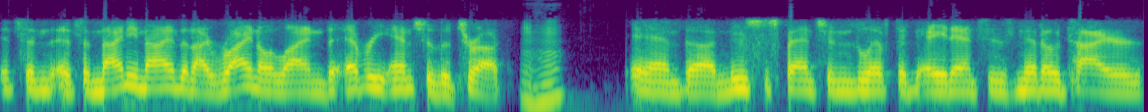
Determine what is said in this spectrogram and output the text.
it's an it's a ninety nine that I rhino lined every inch of the truck. hmm and uh, new suspension lifted eight inches, Nitto tires,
